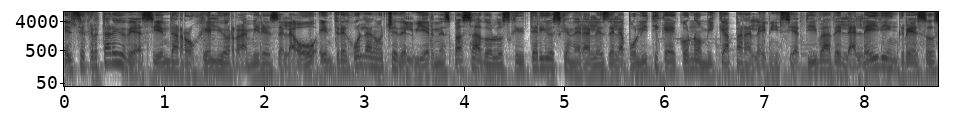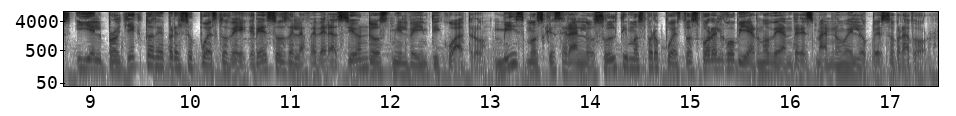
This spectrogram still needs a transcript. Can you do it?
El secretario de Hacienda Rogelio Ramírez de la O entregó la noche del viernes pasado los criterios generales de la política económica para la iniciativa de la Ley de Ingresos y el proyecto de presupuesto de egresos de la Federación 2024, mismos que serán los últimos propuestos por el gobierno de Andrés Manuel López Obrador.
